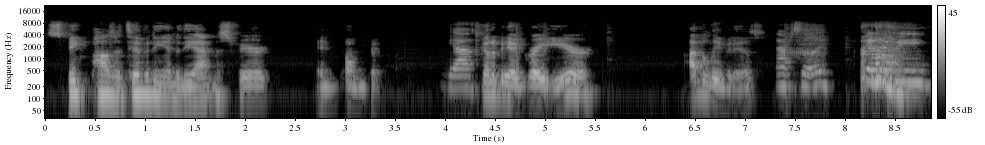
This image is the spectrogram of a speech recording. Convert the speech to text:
Speak positivity into the atmosphere, and don't give up. Yeah. It's going to be a great year. I believe it is. Absolutely. It's gonna be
